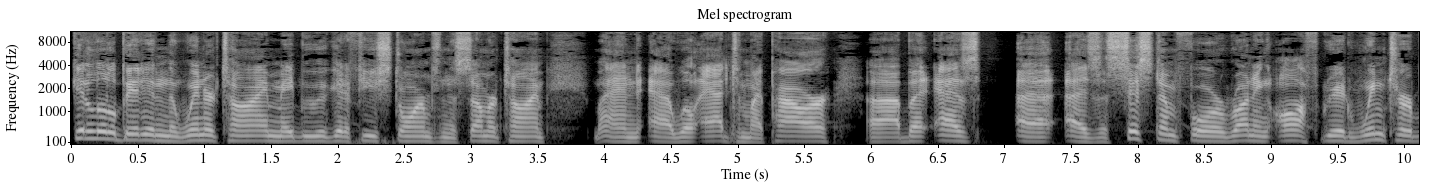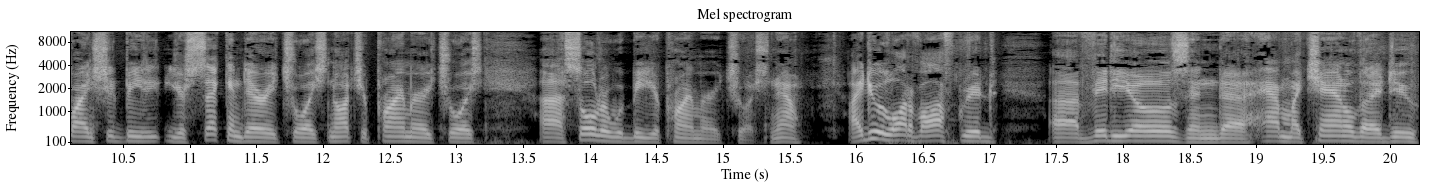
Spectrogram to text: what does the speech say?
Get a little bit in the wintertime, maybe we'll get a few storms in the summertime, and uh, we'll add to my power. Uh, but as uh, as a system for running off-grid, wind turbines should be your secondary choice, not your primary choice. Uh, solar would be your primary choice. Now, I do a lot of off-grid uh, videos and uh, have my channel that I do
